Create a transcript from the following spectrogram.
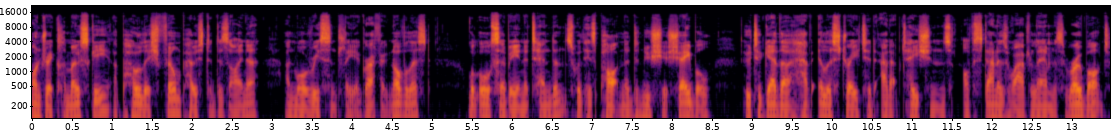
Andrzej Klimowski, a Polish film poster designer and more recently a graphic novelist, will also be in attendance with his partner Danusia Schejbal, who together have illustrated adaptations of Stanisław Lem's Robot,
